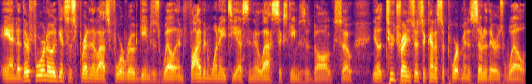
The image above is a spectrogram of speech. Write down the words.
And uh, they're 4 0 against the spread in their last four road games as well, and 5 and 1 ATS in their last six games as a dog. So, you know, two trends just to kind of support Minnesota there as well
